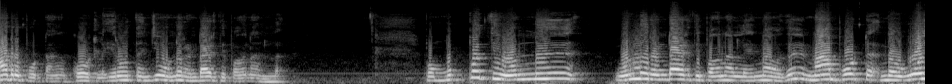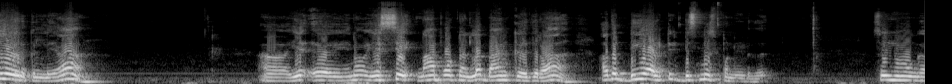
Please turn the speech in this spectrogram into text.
ஆர்டர் போட்டாங்க கோர்ட்டில் இருபத்தஞ்சி ஒன்று ரெண்டாயிரத்தி பதினாலில். இப்போ முப்பத்தி ஒன்று ஒன்று ரெண்டாயிரத்தி பதினாலில் என்ன ஆகுது? நான் போட்ட இந்த ஓஏ இருக்கு இல்லையா? ஏன்னோ எஸ்ஏ நான் போட்டேன்ல பேங்க் எதிராக அதை டிஆர்டி டிஸ்மிஸ் பண்ணிடுது. ஸோ இவங்க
